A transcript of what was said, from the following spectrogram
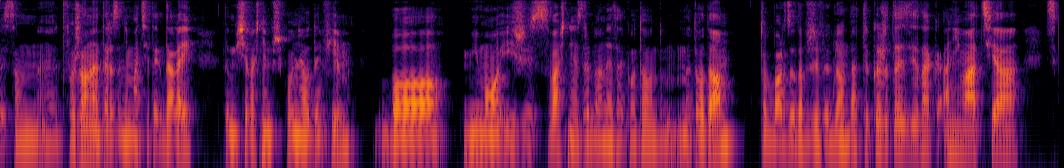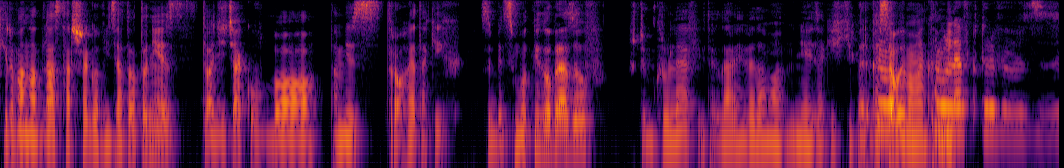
y, są y, tworzone teraz animacje i tak dalej, to mi się właśnie przypomniał ten film, bo mimo iż jest właśnie zrobiony taką tą metodą, to bardzo dobrze wygląda. Tylko, że to jest jednak animacja skierowana dla starszego widza. To, to nie jest dla dzieciaków, bo tam jest trochę takich zbyt smutnych obrazów, przy czym królew i tak dalej, wiadomo, nie jest jakiś hiperwesoły Kró- momentami. Królew, który z,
